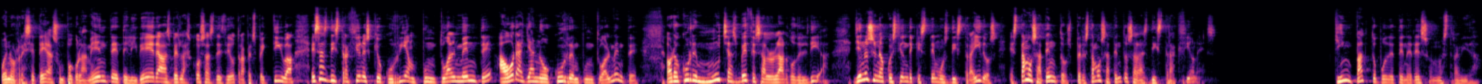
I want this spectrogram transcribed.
bueno, reseteas un poco la mente, te liberas, ves las cosas desde otra perspectiva. Esas distracciones que ocurrían puntualmente ahora ya no ocurren puntualmente. Ahora ocurren muchas veces a lo largo del día. Ya no es una cuestión de que estemos distraídos, estamos atentos, pero estamos atentos a las distracciones. ¿Qué impacto puede tener eso en nuestra vida?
